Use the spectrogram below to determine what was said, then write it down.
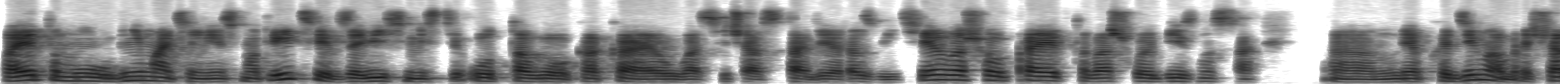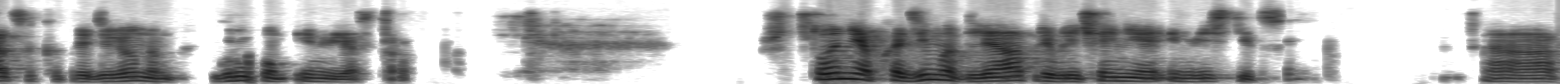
Поэтому внимательнее смотрите, в зависимости от того, какая у вас сейчас стадия развития вашего проекта, вашего бизнеса, э, необходимо обращаться к определенным группам инвесторов. Что необходимо для привлечения инвестиций? А,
